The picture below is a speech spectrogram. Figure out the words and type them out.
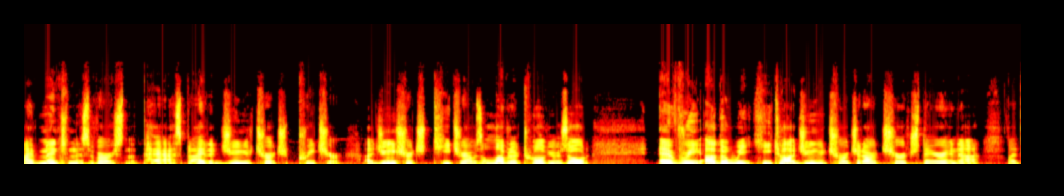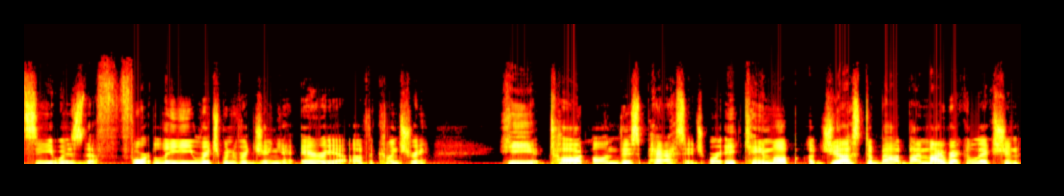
I've mentioned this verse in the past, but I had a junior church preacher, a junior church teacher. I was 11 or 12 years old. Every other week, he taught junior church at our church there in, uh, let's see, it was the Fort Lee, Richmond, Virginia area of the country. He taught on this passage, or it came up just about, by my recollection,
